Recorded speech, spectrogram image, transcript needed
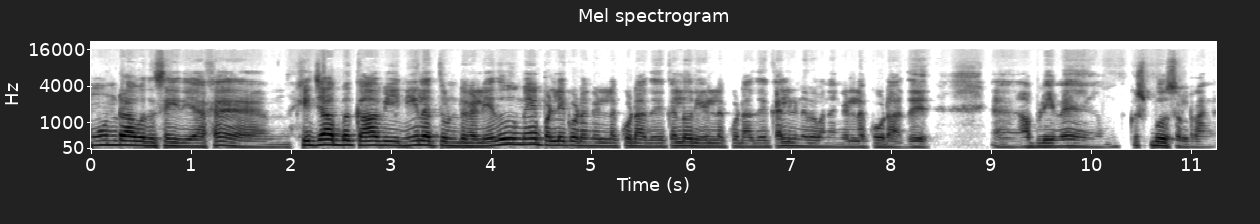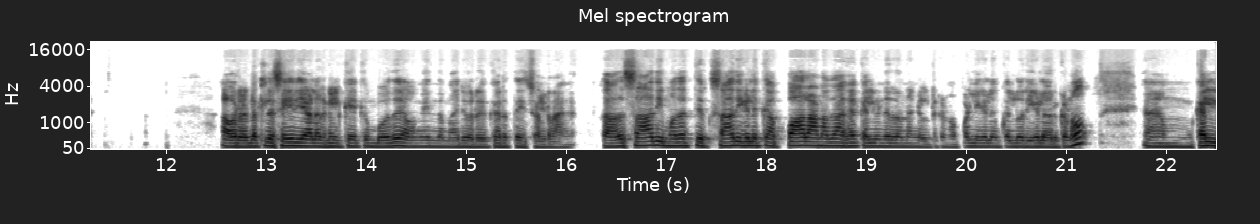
மூன்றாவது செய்தியாக ஹிஜாபு காவி நீலத்துண்டுகள் எதுவுமே பள்ளிக்கூடங்கள்ல கூடாது கல்லூரிகள்ல கூடாது கல்வி நிறுவனங்கள்ல கூடாது அப்படின்னு குஷ்பு சொல்றாங்க. அவரிடத்துல செய்தியாளர்கள் கேட்கும்போது அவங்க இந்த மாதிரி ஒரு கருத்தை சொல்றாங்க. அதாவது சாதி மதத்திற்கு சாதிகளுக்கு அப்பாலானதாக கல்வி நிறுவனங்கள் இருக்கணும் பள்ளிகளும் கல்லூரிகளும் இருக்கணும். கல்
